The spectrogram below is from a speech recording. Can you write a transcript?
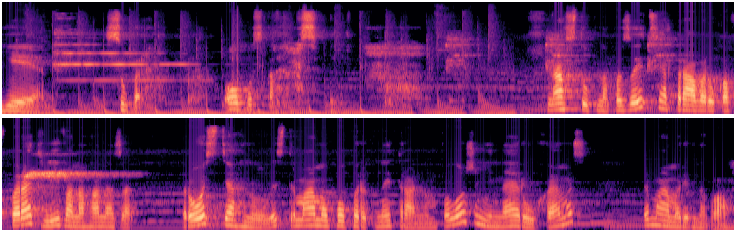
Є. Супер. Опускаємось. Наступна позиція. Права рука вперед, ліва нога назад. Розтягнулись. Тримаємо поперек в нейтральному положенні, не рухаємось. Тримаємо рівновагу.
